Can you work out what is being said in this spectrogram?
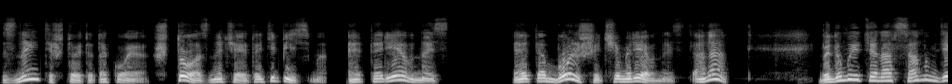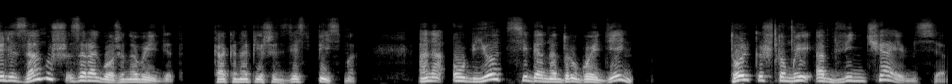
Знаете, что это такое? Что означают эти письма? Это ревность. Это больше, чем ревность. Она... Вы думаете, она в самом деле замуж за Рогожина выйдет, как она пишет здесь в письмах? Она убьет себя на другой день, только что мы обвенчаемся.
